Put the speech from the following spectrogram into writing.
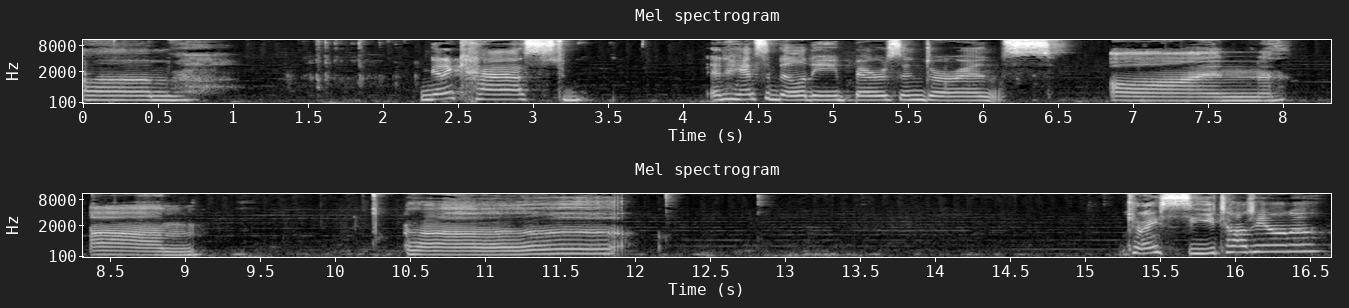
Um. I'm gonna cast enhance ability bears endurance on um uh can I see Tatiana?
